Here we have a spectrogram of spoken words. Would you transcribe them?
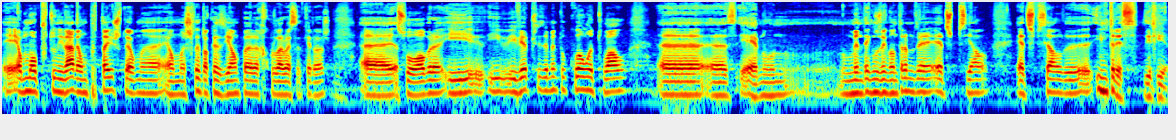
é uma oportunidade, é um pretexto, é uma, é uma excelente ocasião para recordar o Essa de Queiroz, uh, a sua obra, e, e, e, ver precisamente o quão atual uh, uh, é no, no, momento em que nos encontramos, é, é de especial, é de especial de interesse, diria.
